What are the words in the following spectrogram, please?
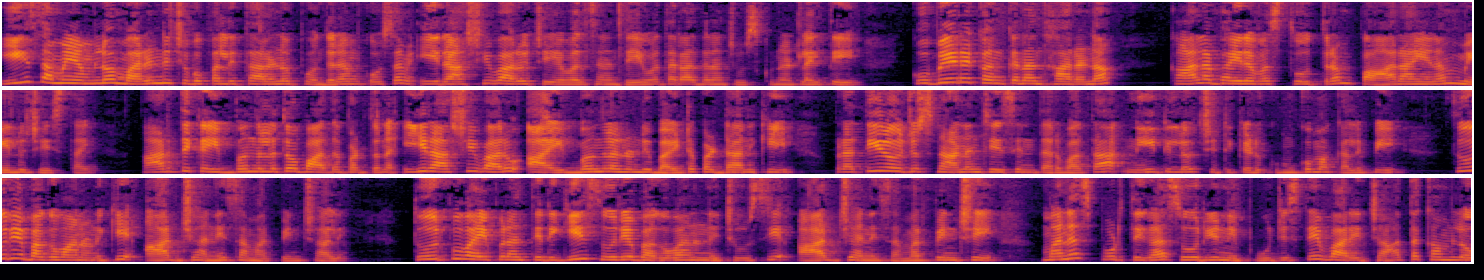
ఈ సమయంలో మరిన్ని శుభ ఫలితాలను పొందడం కోసం ఈ రాశి వారు చేయవలసిన దేవతారాధన చూసుకున్నట్లయితే కుబేర కంకణ ధారణ కాలభైరవ స్తోత్రం పారాయణం మేలు చేస్తాయి. ఆర్థిక ఇబ్బందులతో బాధపడుతున్న ఈ రాశి వారు ఆ ఇబ్బందుల నుండి బయటపడడానికి ప్రతిరోజు స్నానం చేసిన తర్వాత నీటిలో చిటికెడు కుంకుమ కలిపి సూర్య భగవానునికి ఆర్జ్యాన్ని సమర్పించాలి. తూర్పు వైపున తిరిగి సూర్య భగవానుని చూసి ఆర్జ్యాన్ని సమర్పించి మనస్ఫూర్తిగా సూర్యుని పూజిస్తే వారి జాతకంలో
